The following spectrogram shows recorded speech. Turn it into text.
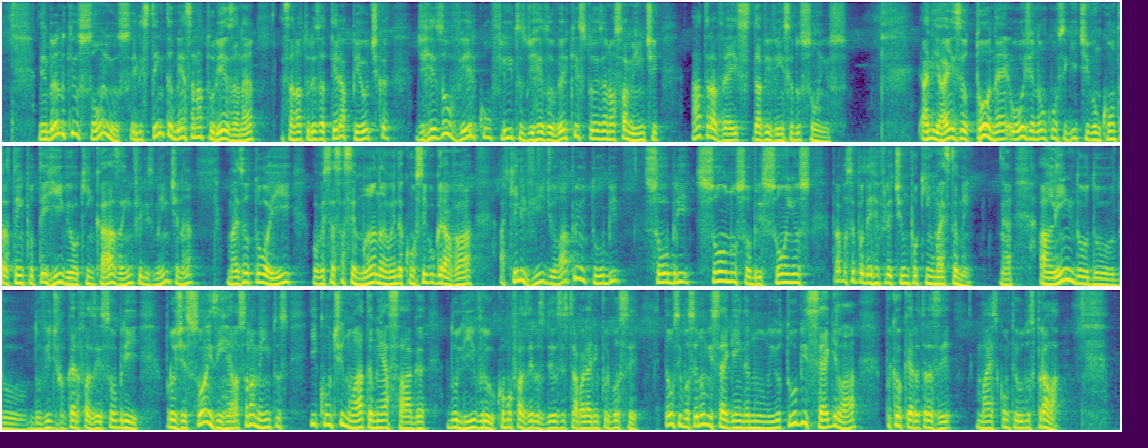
Lembrando que os sonhos, eles têm também essa natureza, né? Essa natureza terapêutica de resolver conflitos, de resolver questões da nossa mente através da vivência dos sonhos. Aliás, eu tô, né? Hoje eu não consegui, tive um contratempo terrível aqui em casa, infelizmente, né? Mas eu tô aí, vou ver se essa semana eu ainda consigo gravar aquele vídeo lá para o YouTube sobre sono, sobre sonhos, para você poder refletir um pouquinho mais também. Né? Além do, do, do, do, vídeo que eu quero fazer sobre projeções em relacionamentos e continuar também a saga do livro Como Fazer os Deuses Trabalharem por Você. Então, se você não me segue ainda no, no YouTube, segue lá, porque eu quero trazer mais conteúdos para lá.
